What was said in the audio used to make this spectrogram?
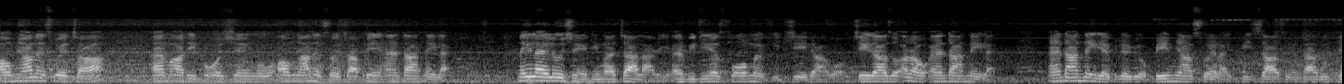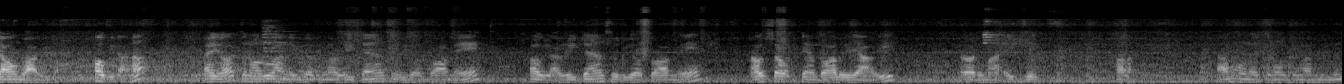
အောင်များနဲ့ဆွဲချ MRD option ကိုအောင်များနဲ့ဆွဲချပြီးရင် enter နှိပ်လိုက်နှိပ်လိုက်လို့ရှိရင်ဒီမှာကြာလာပြီ LVDS format ကြီးခြေတာပေါ့ခြေတာဆိုအဲ့ဒါကို enter နှိပ်လိုက် enter နှိပ်လိုက်ပြီးလို့ပြီးဘေးများဆွဲလိုက် visa ဆိုရင်ဒါဆိုပြောင်းသွားပြီပေါ့ဟုတ်ပြီလားနော်အဲ့တော့ကျွန်တော်တို့ကနေပြီးတော့ဒီမှာ return ဆိုပြီးတော့သွားမယ်ဟုတ်ပြီလား return ဆိုပြီးတော့သွားမယ်တောက်လျှောက်ပြန်သွားလို့ရပြီအဲ့တော့ဒီမှာ exit ဟုတ်လားဒါမှမဟုတ်လည်းကျွန်တော်ဒီမှာ menu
